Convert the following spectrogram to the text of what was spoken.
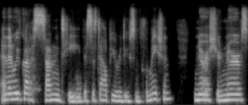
And then we've got a sun tea. This is to help you reduce inflammation, nourish your nerves.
